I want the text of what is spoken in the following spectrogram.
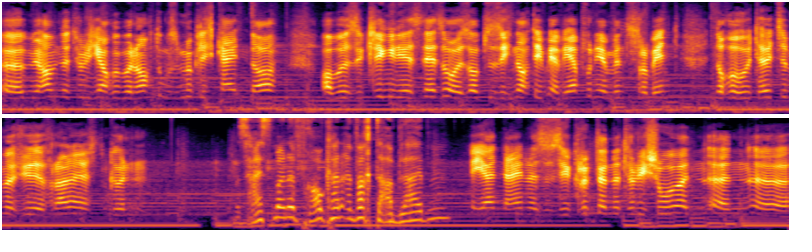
Äh, wir haben natürlich auch Übernachtungsmöglichkeiten da, aber sie klingen jetzt nicht so, als ob sie sich nach dem Erwerb von ihrem Instrument noch ein Hotelzimmer für ihre Frau leisten könnten. Das heißt, meine Frau kann einfach da bleiben? Ja, nein, also sie kriegt dann natürlich schon einen, einen, äh,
